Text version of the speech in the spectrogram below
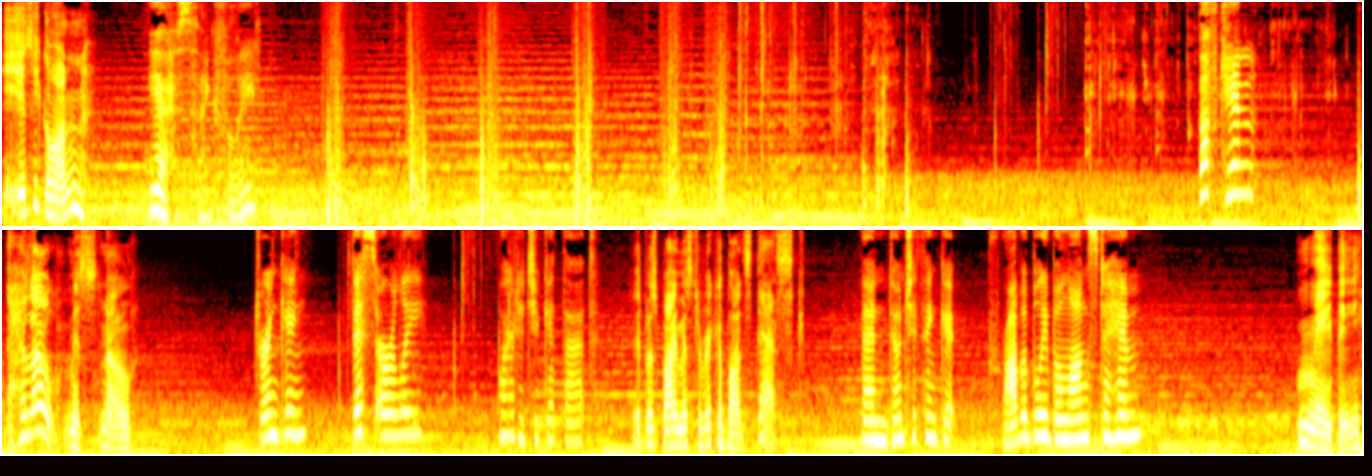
is he gone? Yes, thankfully. Hello, Miss Snow. Drinking? This early? Where did you get that? It was by Mr. Ichabod's desk. Then don't you think it probably belongs to him? Maybe.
